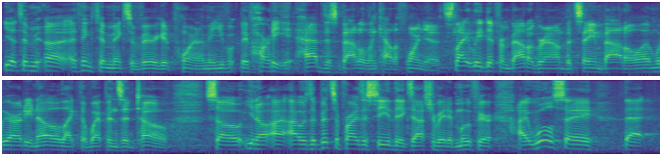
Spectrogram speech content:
Yeah, Tim, uh, I think Tim makes a very good point. I mean, they've already had this battle in California. Slightly different battleground, but same battle. And we already know, like, the weapons in tow. So, you know, I, I was a bit surprised to see the exacerbated move here. I will say that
